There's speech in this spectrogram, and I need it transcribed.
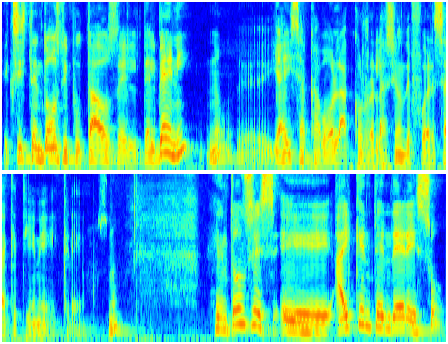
existen dos diputados del, del Beni, ¿no? Eh, y ahí se acabó la correlación de fuerza que tiene Creemos, ¿no? Entonces, eh, hay que entender eso.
